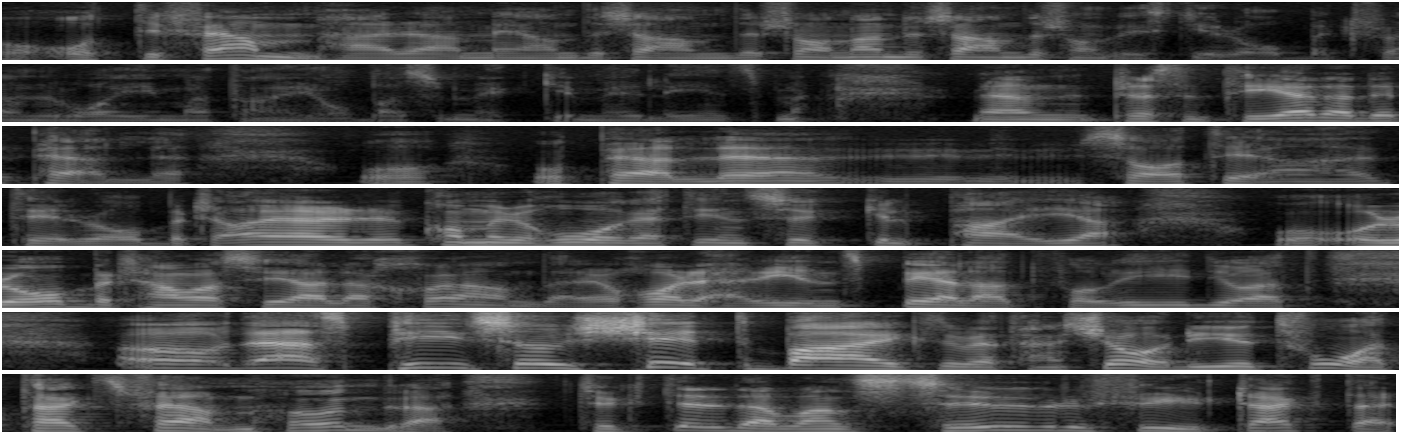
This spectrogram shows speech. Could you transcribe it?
85 här med Anders Andersson. Anders Andersson visste ju Robert för det var i och med att han jobbade så mycket med Lins. Men, men presenterade Pelle och, och Pelle eh, sa till, till Robert, jag kommer ihåg att din cykel paja. Och, och Robert han var så jävla skön där. Jag har det här inspelat på video att Oh, that's piece of shit bike. Du vet, han körde ju tvåtakts 500. Tyckte det där var en sur fyrtaktare.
